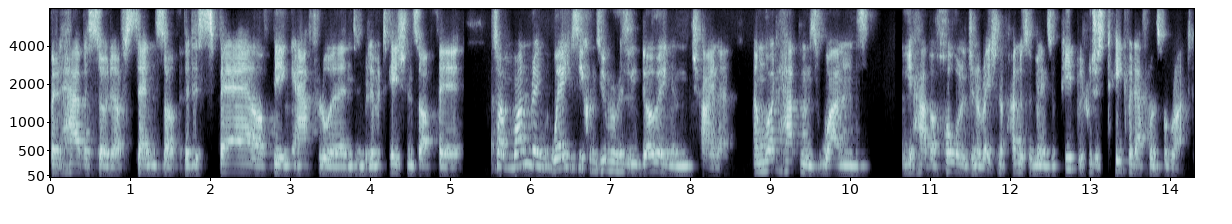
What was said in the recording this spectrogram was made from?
but have a sort of sense of the despair of being affluent and the limitations of it. So I'm wondering where you see consumerism going in China and what happens once you have a whole generation of hundreds of millions of people who just take that affluence for granted.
